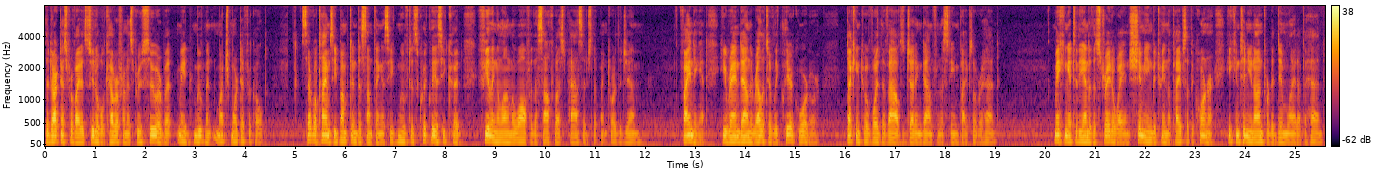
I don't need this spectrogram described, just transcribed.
The darkness provided suitable cover from his pursuer, but made movement much more difficult. Several times he bumped into something as he moved as quickly as he could, feeling along the wall for the southwest passage that went toward the gym. Finding it, he ran down the relatively clear corridor, ducking to avoid the valves jutting down from the steam pipes overhead. Making it to the end of the straightaway and shimmying between the pipes at the corner, he continued on toward a dim light up ahead.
